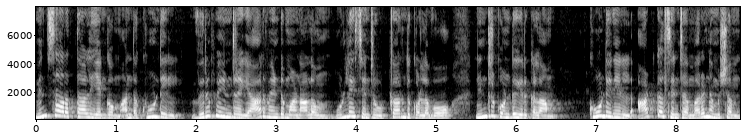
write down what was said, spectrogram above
மின்சாரத்தால் இயங்கும் அந்த கூண்டில் விரும்புகின்ற யார் வேண்டுமானாலும் உள்ளே சென்று உட்கார்ந்து கொள்ளவோ நின்று கொண்டு இருக்கலாம். கூண்டினில் ஆட்கள் சென்ற மறுநிமிஷம்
